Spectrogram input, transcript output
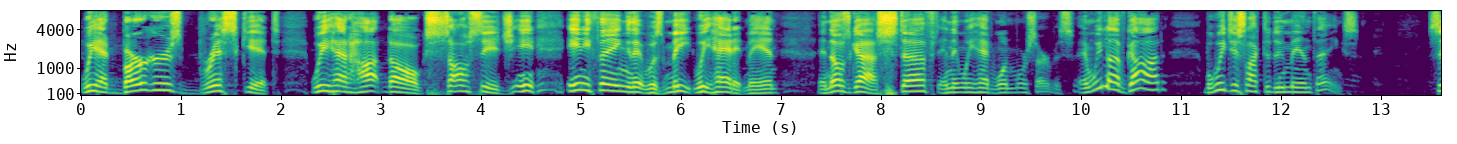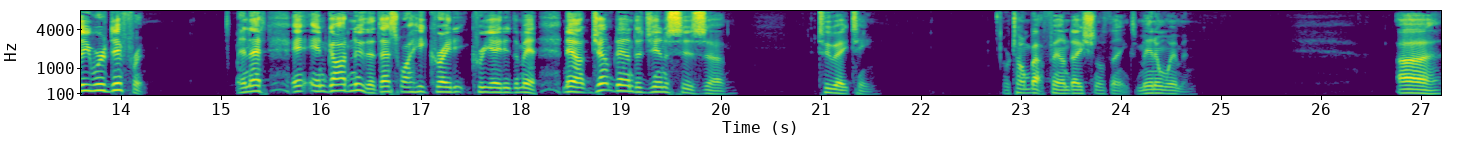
We had burgers, brisket. We had hot dogs, sausage, anything that was meat. We had it, man. And those guys stuffed, and then we had one more service. And we love God. But we just like to do men things. See, we're different. And that and, God knew that. That's why he created created the man. Now, jump down to Genesis uh, 2:18. We're talking about foundational things, men and women. Uh,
